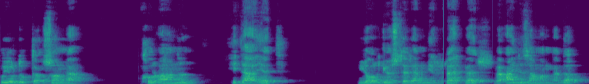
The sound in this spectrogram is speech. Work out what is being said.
Buyurduktan sonra Kur'an'ın hidayet, yol gösteren bir rehber ve aynı zamanda da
